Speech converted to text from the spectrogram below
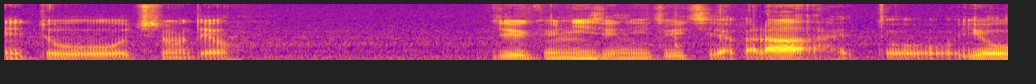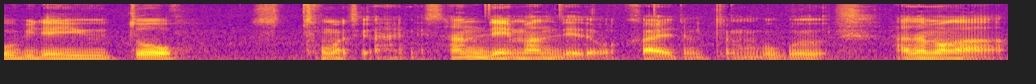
えっ、と、ちょっと待ってよ。19、20、21だから、えっと、曜日で言うと、ちょっと間違いないね。サンデー、マンデーとか書かれてみても、僕、頭が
